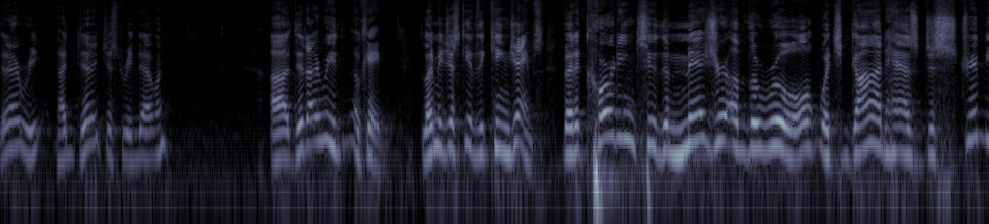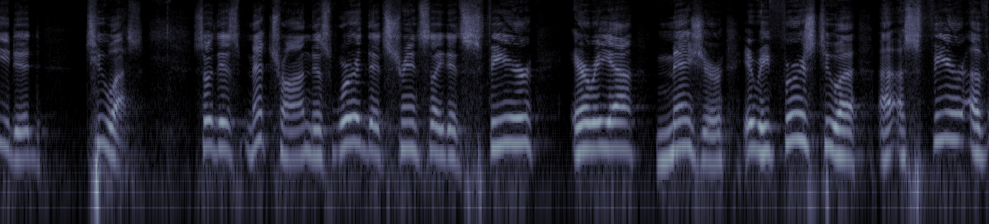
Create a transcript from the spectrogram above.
Did I read? Did I just read that one? Uh, did I read? Okay, let me just give the King James. But according to the measure of the rule which God has distributed to us. So, this metron, this word that's translated sphere, area, measure, it refers to a, a, sphere of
